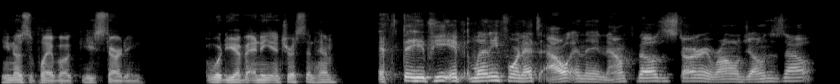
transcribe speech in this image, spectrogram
He knows the playbook. He's starting. Would you have any interest in him? if they if he if Lenny Fournette's out and they announce Bell as a starter and Ronald Jones is out,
